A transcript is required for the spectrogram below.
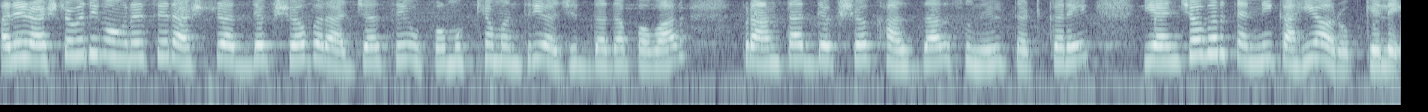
आणि राष्ट्रवादी काँग्रेसचे राष्ट्रीय अध्यक्ष व राज्याचे उपमुख्यमंत्री अजितदादा पवार प्रांताध्यक्ष खासदार सुनील तटकरे यांच्यावर त्यांनी काही आरोप केले.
